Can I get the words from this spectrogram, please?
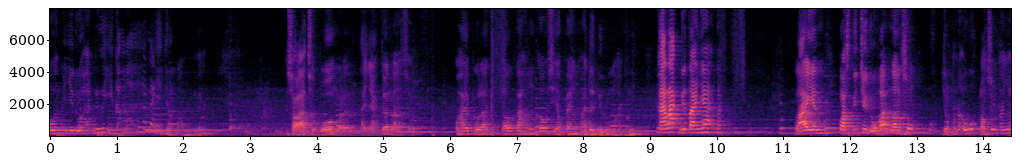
Oh ini ciduhan deh. Ikan mana ya jelma sholat subuh bertanyakan langsung wahai pulan tahukah engkau siapa yang ada di rumah ini? Karak ditanya lain pas di ciduhan langsung oh, jalan mana? Oh langsung tanya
